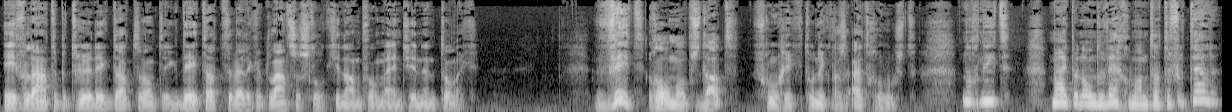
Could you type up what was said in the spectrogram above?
Even later betreurde ik dat, want ik deed dat terwijl ik het laatste slokje nam van mijn gin en tonic. Weet Romops dat? Vroeg ik toen ik was uitgehoest. Nog niet, maar ik ben onderweg om hem dat te vertellen.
